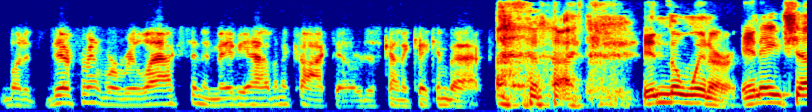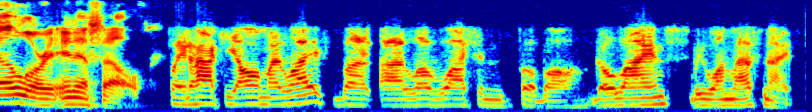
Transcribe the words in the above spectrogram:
but it's different. We're relaxing and maybe having a cocktail. We're just kind of kicking back. In the winter, NHL or NFL? Played hockey all my life, but I love watching football. Go Lions! We won last night.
